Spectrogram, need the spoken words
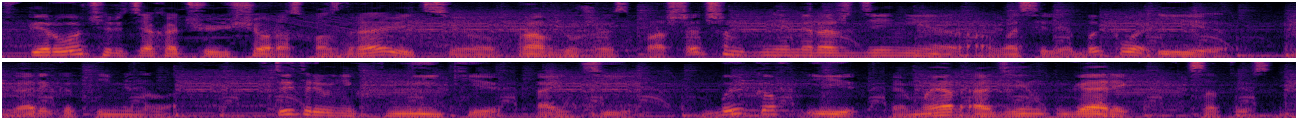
В первую очередь я хочу еще раз поздравить, э, правда уже с прошедшим днями рождения, Василия Быкова и Гарика Пименова. В Твиттере у них ники IT Быков и МР1 Гарик, соответственно.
